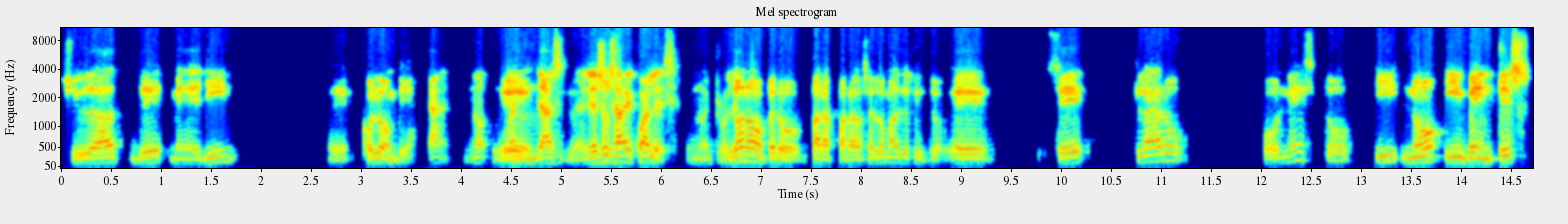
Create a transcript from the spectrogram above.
ciudad de Medellín, eh, Colombia. no, eh, ya, eso sabe cuál es, no hay problema. No, no, pero para, para hacerlo más eh, sé claro, honesto y no inventes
